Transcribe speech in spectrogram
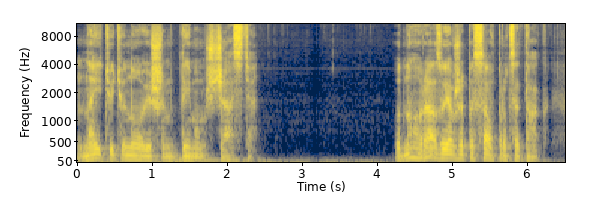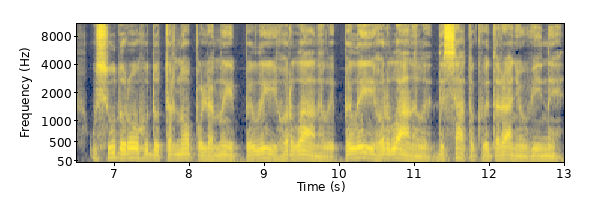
найтютюновішим димом щастя. Одного разу я вже писав про це так. Усю дорогу до Тернополя ми пили й горланили, пили й горланили десяток ветеранів війни,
